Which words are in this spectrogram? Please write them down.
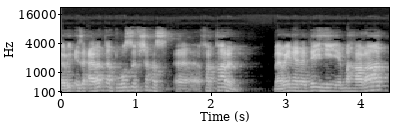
إذا أردت أن توظف شخص آه، فقارن ما بين لديه مهارات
